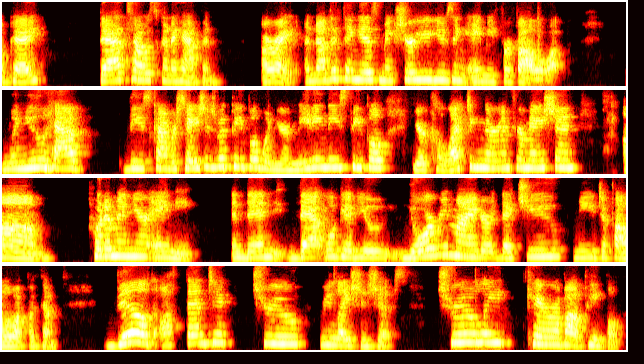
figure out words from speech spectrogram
okay that's how it's going to happen all right. Another thing is make sure you're using Amy for follow up. When you have these conversations with people, when you're meeting these people, you're collecting their information, um, put them in your Amy. And then that will give you your reminder that you need to follow up with them. Build authentic, true relationships. Truly care about people,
